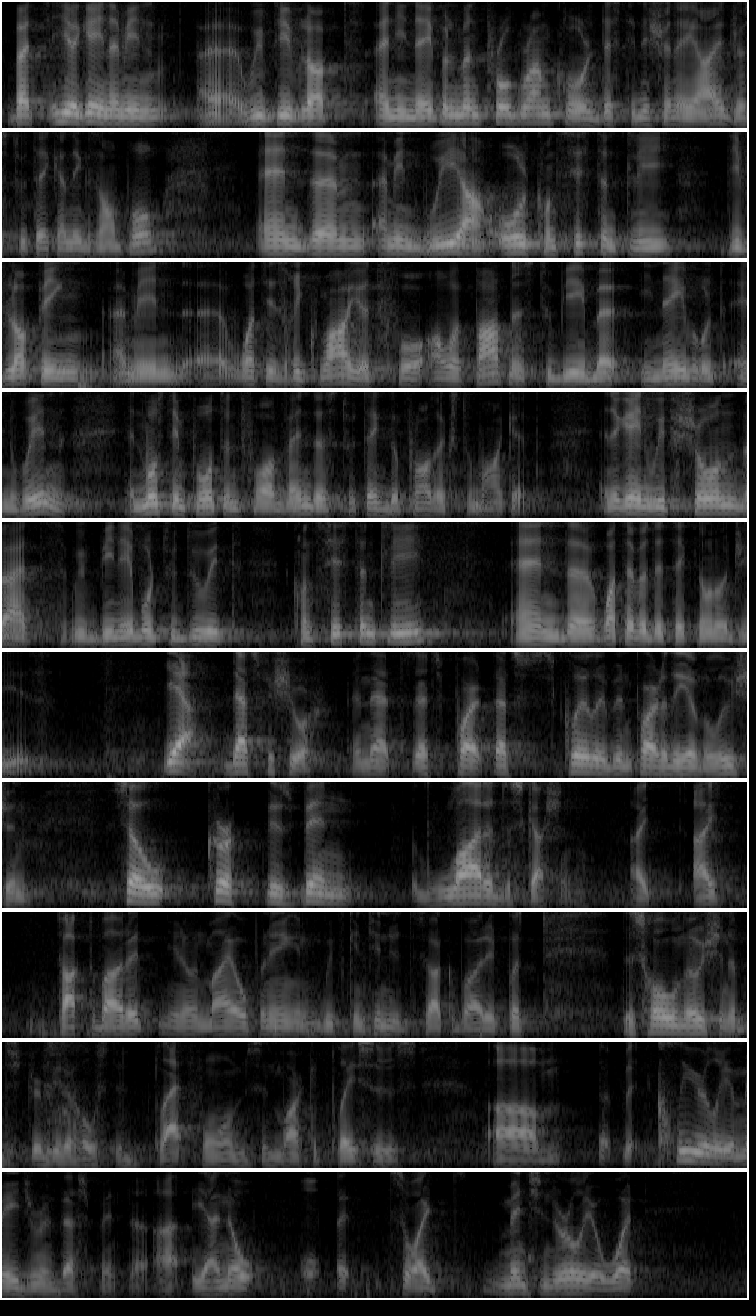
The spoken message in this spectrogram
But here again, I mean, uh, we've developed an enablement program called Destination AI, just to take an example. And um, I mean, we are all consistently developing, I mean, uh, what is required for our partners to be enabled and win, and most important for our vendors to take the products to market. And again, we've shown that we've been able to do it consistently and uh, whatever the technology is. Yeah, that's for sure. And that's clearly been part of the evolution. So Kirk, there's been a lot of discussion. I talked about it in my opening, and we've continued to talk about it. But this whole notion of distributor-hosted platforms and marketplaces, um, clearly a major investment. Uh, I know, uh, so I mentioned earlier what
